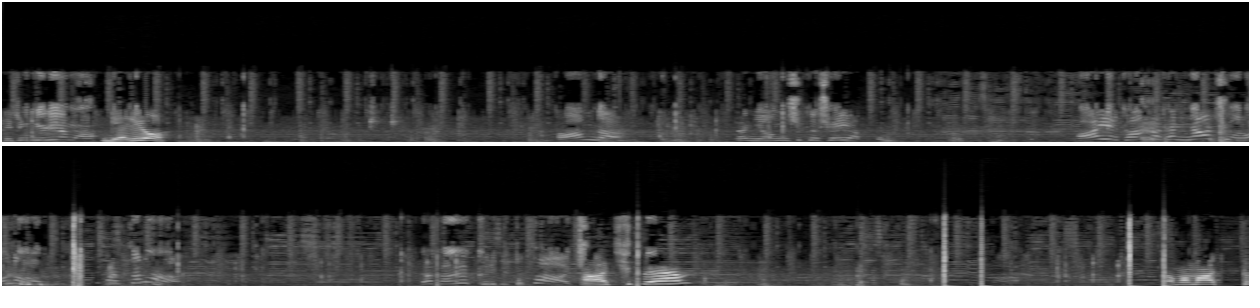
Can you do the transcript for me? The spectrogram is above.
Sesim geliyor mu? geliyor. Tamam da. Ben yanlışlıkla şey yaptım. Hayır kanka sen ne açıyorsun oğlum? Baksana. Ya kanka kritik aç. Açtım. Tamam açtım.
